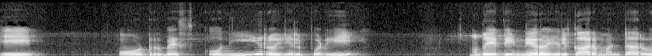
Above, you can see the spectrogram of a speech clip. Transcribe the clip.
ఈ పౌడర్ వేసుకొని రొయ్యల పొడి అదే దీన్నే రొయ్యల కారం అంటారు.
